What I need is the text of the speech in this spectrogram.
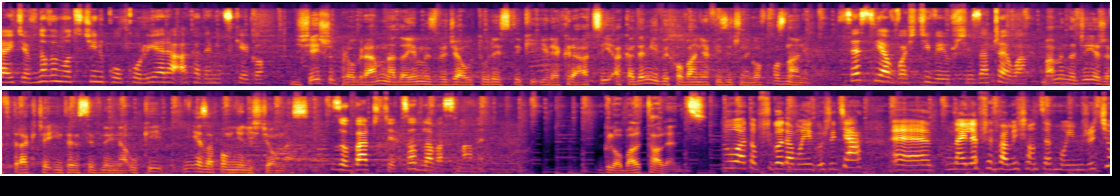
Witajcie w nowym odcinku Kuriera Akademickiego. Dzisiejszy program nadajemy z Wydziału Turystyki i Rekreacji Akademii Wychowania Fizycznego w Poznaniu. Sesja właściwie już się zaczęła. Mamy nadzieję, że w trakcie intensywnej nauki nie zapomnieliście o nas. Zobaczcie, co dla Was mamy. Global Talents. Była to przygoda mojego życia, e, najlepsze dwa miesiące w moim życiu.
